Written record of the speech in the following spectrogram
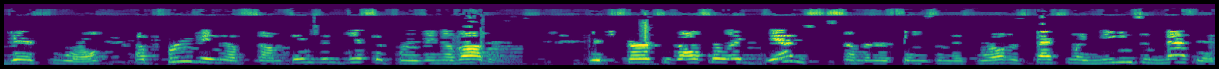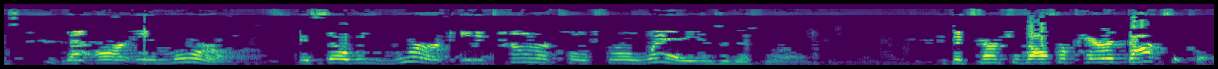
this world, approving of some things and disapproving of others. The church is also against some of the things in this world, especially means and methods that are immoral. And so we work in a countercultural way into this world. The church is also paradoxical,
